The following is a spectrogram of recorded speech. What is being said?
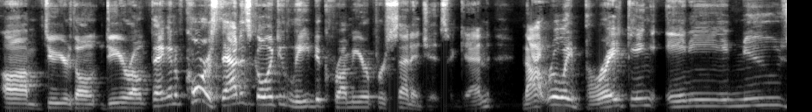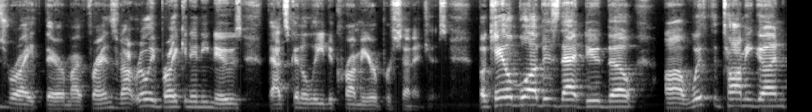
Um, do your own do your own thing, and of course that is going to lead to crummier percentages. Again, not really breaking any news right there, my friends. Not really breaking any news. That's going to lead to crummier percentages. But Caleb Love is that dude, though. Uh, with the Tommy gun,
